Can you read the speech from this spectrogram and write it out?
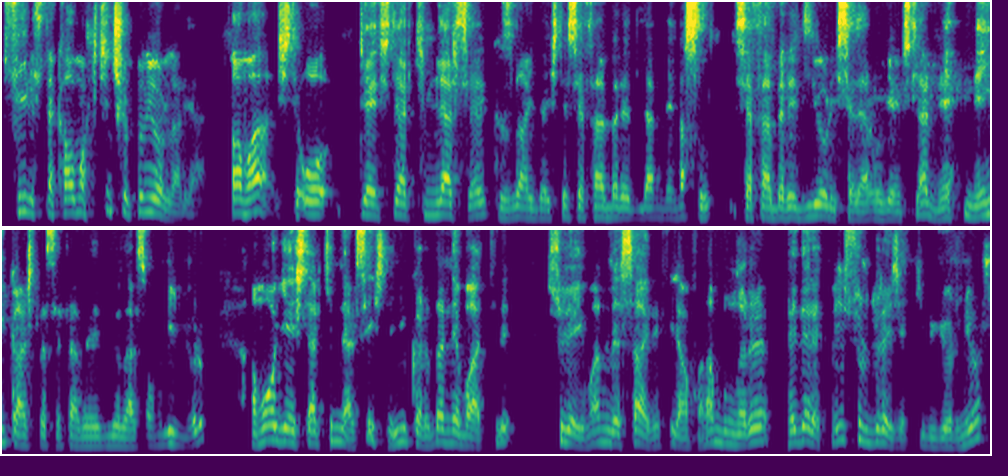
suyun üstüne kalmak için çırpınıyorlar yani. Ama işte o gençler kimlerse Kızılay'da işte seferber edilen ve nasıl seferber ediliyor iseler o gençler ne, neyin karşısında seferber ediliyorlarsa onu bilmiyorum. Ama o gençler kimlerse işte yukarıda Nebati, Süleyman vesaire filan falan bunları heder etmeyi sürdürecek gibi görünüyor.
